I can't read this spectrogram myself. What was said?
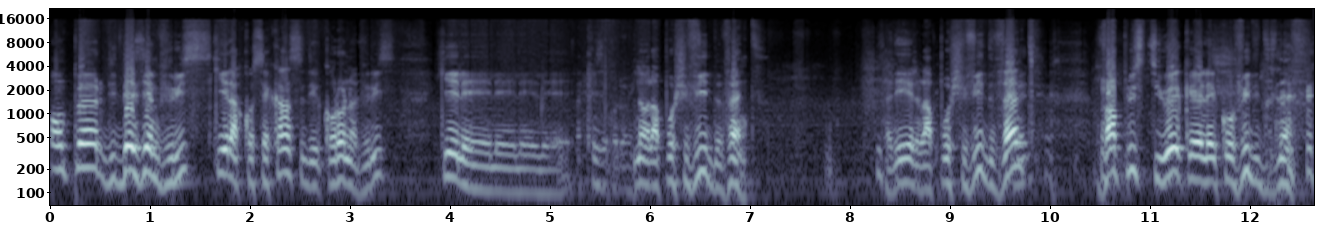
ont peur du deuxième virus, qui est la conséquence du coronavirus, qui est les, les- les- les- La crise économique. non, la poche vide 20. C'est-à-dire la poche vide 20 va plus tuer que le Covid-19.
